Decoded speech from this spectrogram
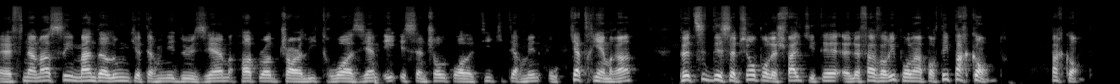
Euh, finalement, c'est Mandaloon qui a terminé deuxième, Hot Rod Charlie troisième et Essential Quality qui termine au quatrième rang. Petite déception pour le cheval qui était euh, le favori pour l'emporter. Par contre, par contre,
